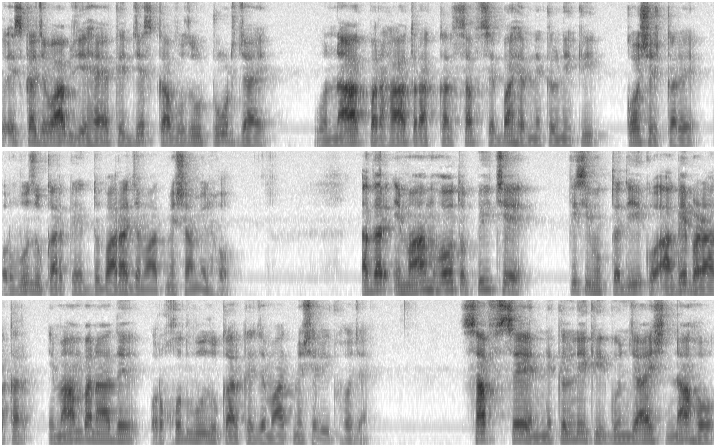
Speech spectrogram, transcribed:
تو اس کا جواب یہ ہے کہ جس کا وضو ٹوٹ جائے، وہ ناک پر ہاتھ رکھ کر سب سے باہر نکلنے کی کوشش کرے اور وضو کر کے دوبارہ جماعت میں شامل ہو۔ اگر امام ہو تو پیچھے کسی مقتدی کو آگے بڑھا کر امام بنا دے اور خود وضو کر کے جماعت میں شریک ہو جائے۔ صف سے نکلنے کی گنجائش نہ ہو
